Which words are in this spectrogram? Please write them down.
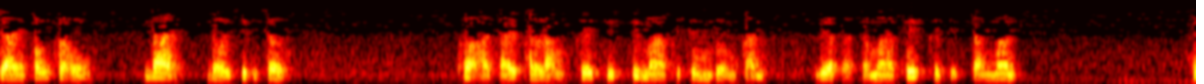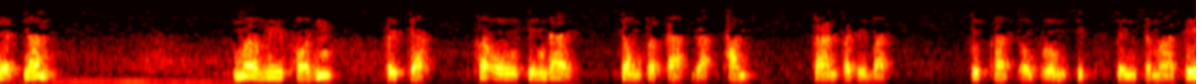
ใจของพระองค์ได้โดยสิ้นเชิงเพราะอาศัยพลังคือจิตที่มาประชุมรวมกัน เรียกสมาธิคือจิตตั้งมั่น เหตุนั้น เมื่อมีผลไปจากพระองค์จึงได้ทรงประกาศหลักธรรมการปฏิบัติ ทุกขัดอบรมจิตเป็นสมาธิ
